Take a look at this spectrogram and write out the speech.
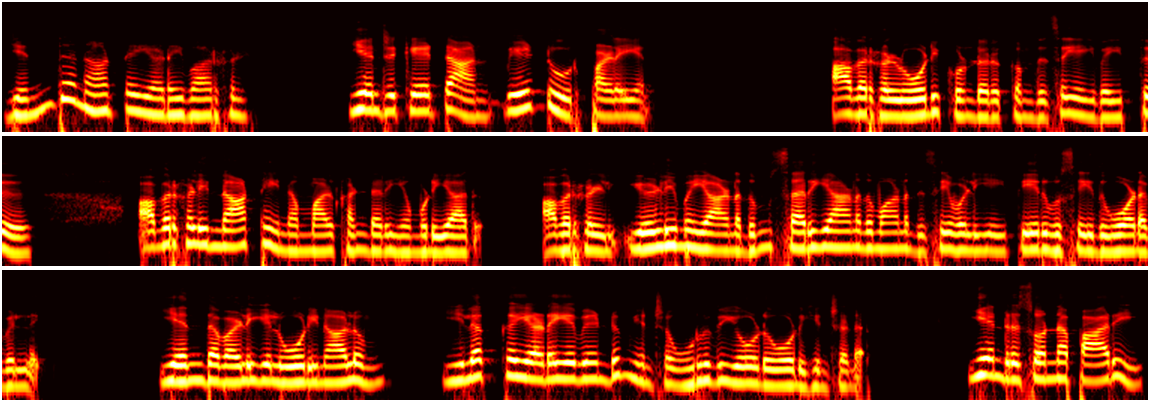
எந்த நாட்டை அடைவார்கள்? என்று கேட்டான் வேட்டூர் பழையன். அவர்கள் ஓடிக்கொண்டிருக்கும் திசையை வைத்து அவர்களின் நாட்டை நம்மால் கண்டறிய முடியாது. அவர்கள் எளிமையானதும் சரியானதுமான திசை வழியை தேர்வு செய்து ஓடவில்லை. எந்த வழியில் ஓடினாலும் இலக்கை அடைய வேண்டும் என்ற உறுதியோடு ஓடுகின்றனர். என்று சொன்ன பாரி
